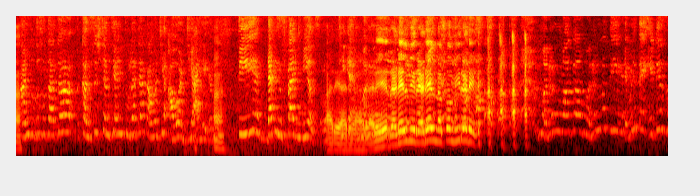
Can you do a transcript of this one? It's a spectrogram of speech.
आणि तुझं स्वतःचं कन्सिस्टन्सी आणि तुला त्या कामाची आवड जी आहे. ती दॅट इन्स्पायर मी अरे अरे अरे रडेल मी रडेल नको मी रडेल म्हणून मग म्हणून मग ती म्हणजे ते इट इज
